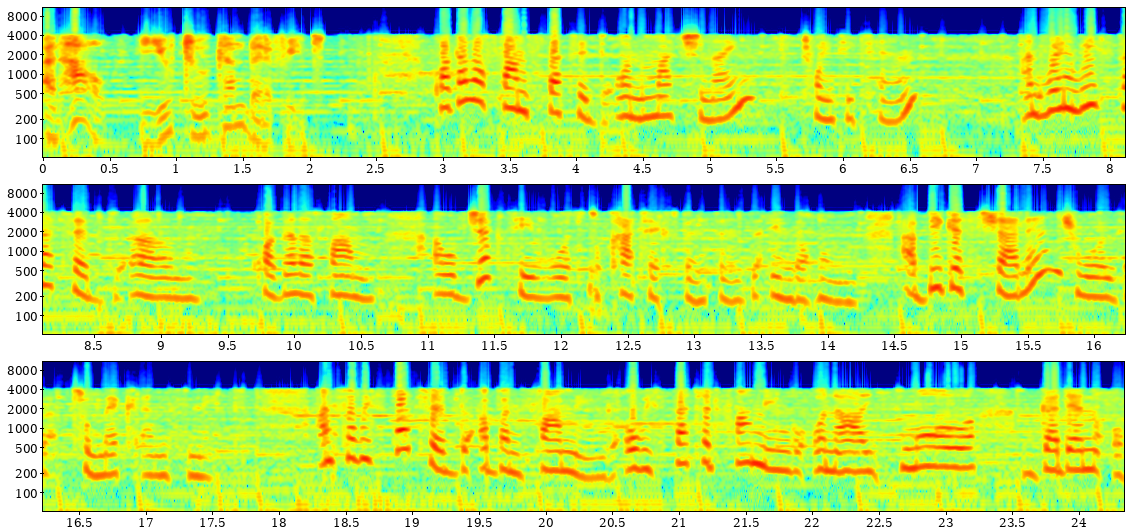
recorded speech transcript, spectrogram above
and how you too can benefit. Kwagala Farm started on March 9, 2010. And when we started um, Kwagala Farm, our objective was to cut expenses in the home. Our biggest challenge was to make ends meet. And so we started urban farming, or we started farming on a small garden of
